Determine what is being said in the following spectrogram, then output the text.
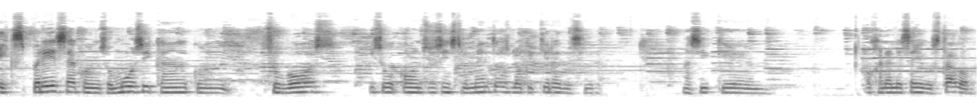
Expresa con su música, con su voz y con sus instrumentos lo que quiera decir. Así que ojalá les haya gustado.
